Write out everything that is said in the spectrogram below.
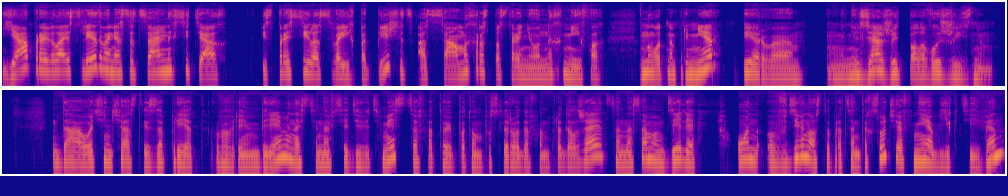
Я провела исследование в социальных сетях и спросила своих подписчиц о самых распространенных мифах. Ну вот, например, первое. Нельзя жить половой жизнью. Да, очень частый запрет во время беременности на все 9 месяцев, а то и потом после родов он продолжается. На самом деле он в 90% случаев не объективен.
